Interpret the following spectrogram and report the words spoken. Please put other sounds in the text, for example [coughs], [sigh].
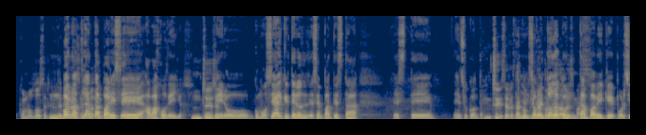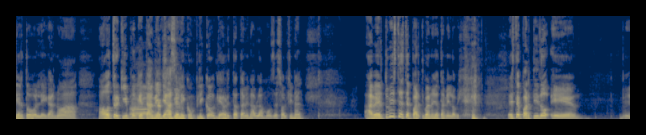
con los dos. Mm, bueno, Atlanta aparece abajo de ellos. Mm, sí, sí. Pero como sea, el criterio de desempate está este en su contra. Mm, sí, se le está complicando. sobre todo con Tampa Bay, que por cierto le ganó a, a otro equipo que también ya se le complicó, que ahorita también hablamos de eso al final. A ver, ¿tuviste este partido? Bueno, yo también lo vi. [laughs] este partido, eh,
